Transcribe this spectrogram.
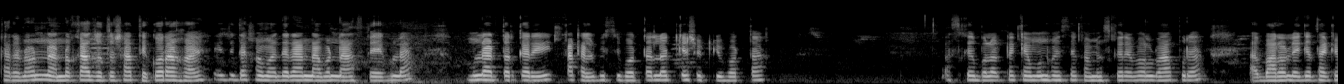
কারণ অন্যান্য কাজও তো সাথে করা হয়। এই যে দেখো আমাদের রান্না বান্না আজকে এগুলা। মূলার তরকারি, কাঁঠাল বিচি ভর্তা, লটকে শুটকি ভর্তা। আজকের ব্লগটা কেমন হয়েছে কমেন্টস করে বলবা পুরা আর ভালো লেগে থাকে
